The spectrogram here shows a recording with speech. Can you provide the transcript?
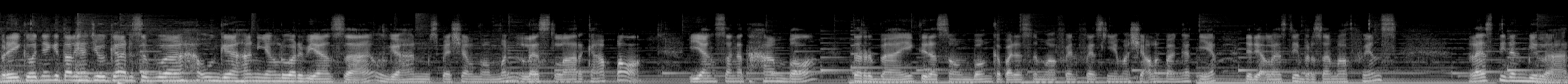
Berikutnya kita lihat juga ada sebuah unggahan yang luar biasa. Unggahan special moment Leslar Couple Yang sangat humble, terbaik, tidak sombong kepada semua fans-fansnya Masya Allah banget ya Jadi Lesti bersama fans Lesti dan Bilar.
